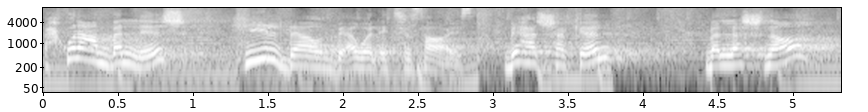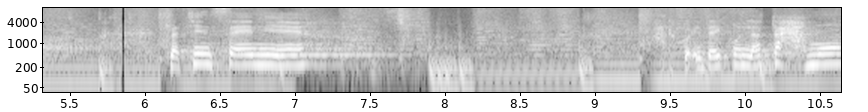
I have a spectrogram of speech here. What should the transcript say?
رح كون عم بلش heel down بأول exercise بهالشكل بلشنا 30 ثانية. حركوا إيديكم لتحموا.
